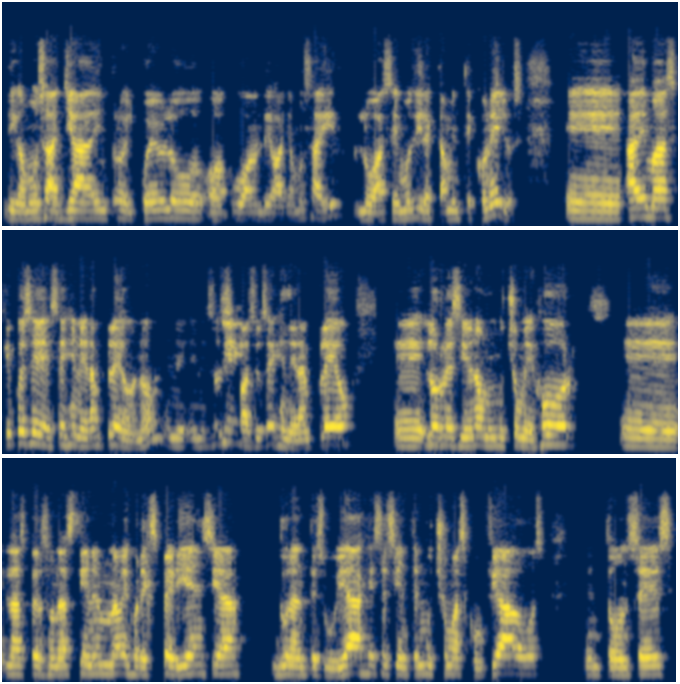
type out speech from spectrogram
digamos, allá dentro del pueblo o, a donde vayamos a ir, lo hacemos directamente con ellos. Eh, además que pues se, genera empleo, ¿no? En, esos espacios se genera empleo, lo reciben a uno mucho mejor, eh, las personas tienen una mejor experiencia durante su viaje, se sienten mucho más confiados. Entonces,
